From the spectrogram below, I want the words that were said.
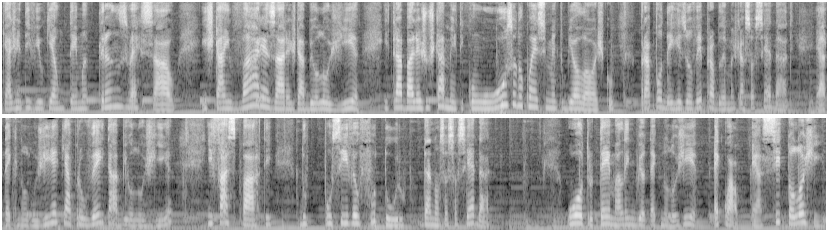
que a gente viu que é um tema transversal, está em várias áreas da biologia e trabalha justamente com o uso do conhecimento biológico para poder resolver problemas da sociedade. É a tecnologia que aproveita a biologia e faz parte do possível futuro da nossa sociedade. O outro tema, além de biotecnologia, é qual? É a citologia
